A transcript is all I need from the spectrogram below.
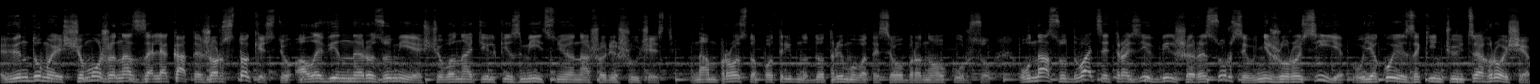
Він думає, що може нас залякати жорстокістю, але він не розуміє, що вона тільки зміцнює нашу рішучість. Нам просто потрібно дотримуватися обраного курсу. У нас у 20 разів більше ресурсів ніж у Росії, у якої закінчуються гроші.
